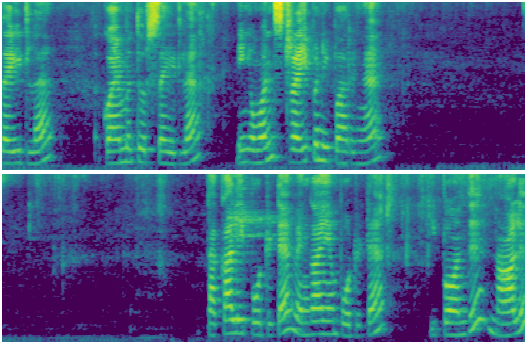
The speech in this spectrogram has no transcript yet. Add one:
சைடில் கோயம்புத்தூர் சைடில் நீங்கள் ஒன்ஸ் ட்ரை பண்ணி பாருங்கள் தக்காளி போட்டுட்டேன் வெங்காயம் போட்டுட்டேன். இப்போ வந்து நாலு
